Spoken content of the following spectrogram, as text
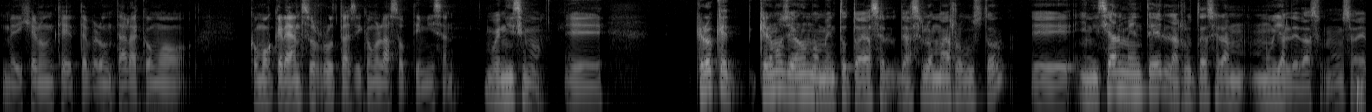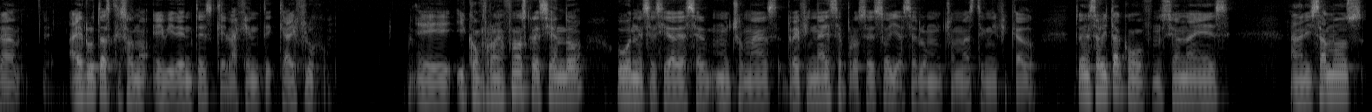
me dijeron que te preguntara cómo, cómo crean sus rutas y cómo las optimizan. Buenísimo. Eh, creo que queremos llegar a un momento todavía de hacerlo más robusto. Eh, inicialmente las rutas eran muy al dedazo, ¿no? O sea, era, hay rutas que son evidentes que la gente, que hay flujo. Eh, y conforme fuimos creciendo, hubo necesidad de hacer mucho más, refinar ese proceso y hacerlo mucho más tecnificado. Entonces, ahorita como funciona es, analizamos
